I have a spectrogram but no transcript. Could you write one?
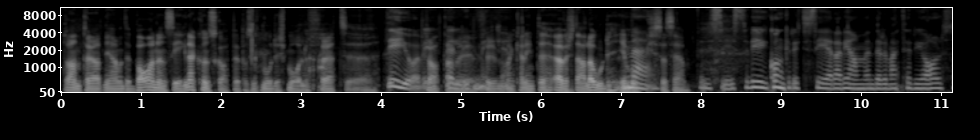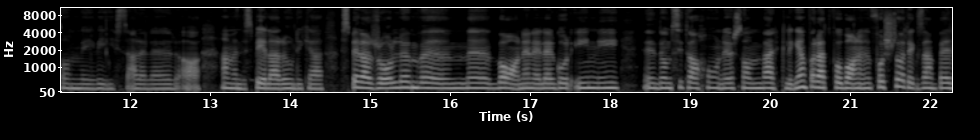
då antar jag att ni använder barnens egna kunskaper på sitt modersmål för att eh, Det gör vi prata väldigt med, för mycket. man kan inte översätta alla ord i en Nej. bok så att säga. Precis. Vi konkretiserar, vi använder material som vi visar eller ja, använder spelar olika, spelar roll eh, med barnen eller går in i de situationer som verkligen för att få barnen att förstå. Till exempel,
